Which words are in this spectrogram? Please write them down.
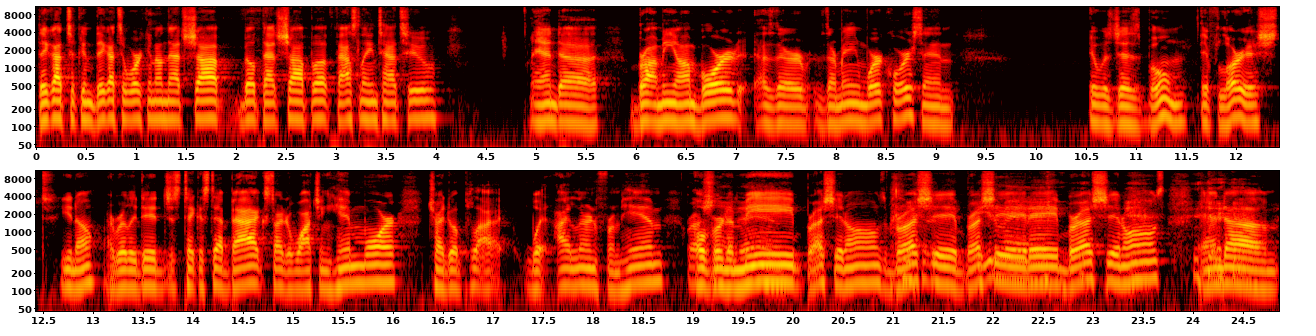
they got to con- they got to working on that shop, built that shop up, Fast Lane Tattoo, and uh, brought me on board as their their main workhorse and it was just boom it flourished you know i really did just take a step back started watching him more tried to apply what i learned from him Brushing over to me brush it on brush it brush it in. hey brush it on and um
